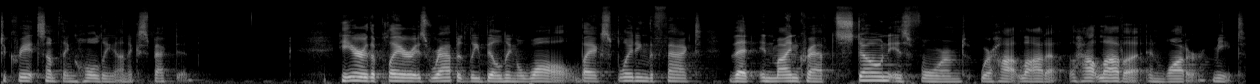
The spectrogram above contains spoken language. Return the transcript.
to create something wholly unexpected. Here, the player is rapidly building a wall by exploiting the fact that in Minecraft, stone is formed where hot lava, hot lava and water meet.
